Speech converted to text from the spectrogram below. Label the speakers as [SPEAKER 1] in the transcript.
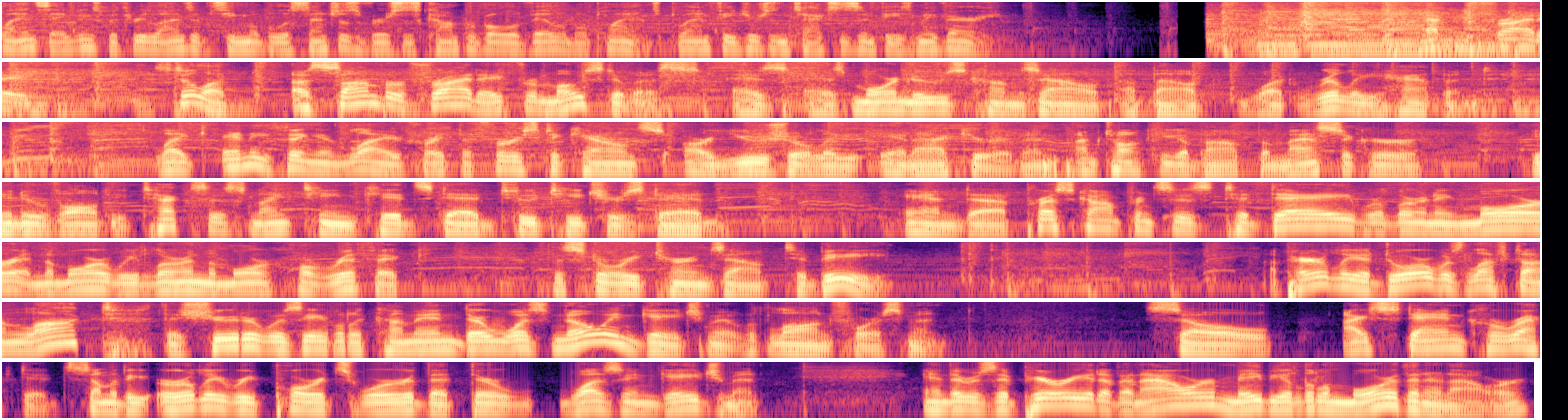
[SPEAKER 1] Plan savings with three lines of T Mobile Essentials versus comparable available plans. Plan features and taxes and fees may vary.
[SPEAKER 2] Happy Friday. Still a, a somber Friday for most of us as, as more news comes out about what really happened. Like anything in life, right, the first accounts are usually inaccurate. And I'm talking about the massacre in Uvalde, Texas 19 kids dead, two teachers dead and uh, press conferences today. We're learning more, and the more we learn, the more horrific the story turns out to be. Apparently, a door was left unlocked. The shooter was able to come in. There was no engagement with law enforcement. So I stand corrected. Some of the early reports were that there was engagement. And there was a period of an hour, maybe a little more than an hour,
